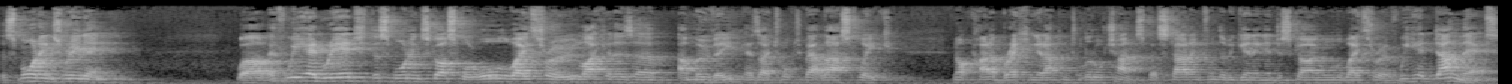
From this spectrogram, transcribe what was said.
This morning's reading, well, if we had read this morning's gospel all the way through, like it is a, a movie, as I talked about last week, not kind of breaking it up into little chunks, but starting from the beginning and just going all the way through. If we had done that,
